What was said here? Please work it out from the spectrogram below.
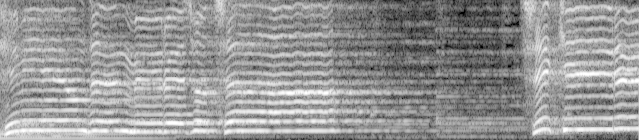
힘이 안된 미래조차 지키를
